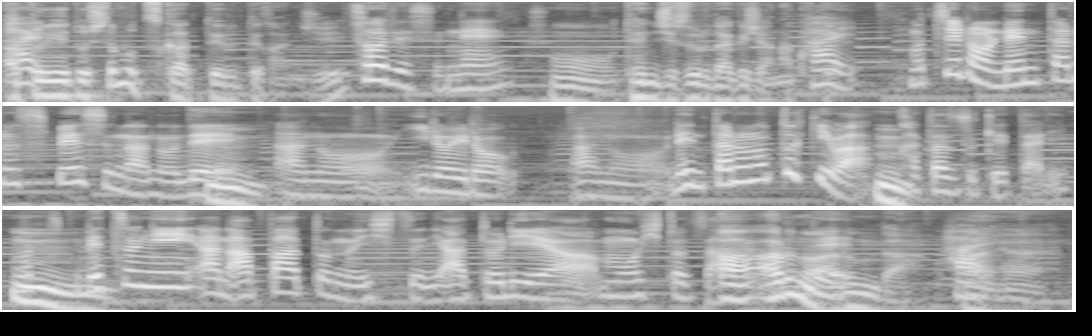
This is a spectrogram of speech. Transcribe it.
アトリエとしても使ってるって感じ、そうですね。うん展示するだけじゃなくて、はい。もちろんレンタルスペースなので、うん。あのいろいろあのレンタルの時はうん。片付けたり、うん。別にあのアパートの一室にアトリエはもう一つあるので。ああるのはあるんだ。はい。はい対策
